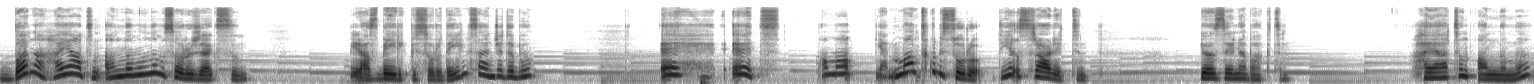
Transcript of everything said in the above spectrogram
Bana hayatın anlamını mı soracaksın? Biraz beylik bir soru değil mi sence de bu? Eh, evet ama yani mantıklı bir soru diye ısrar ettin. Gözlerine baktım. Hayatın anlamı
